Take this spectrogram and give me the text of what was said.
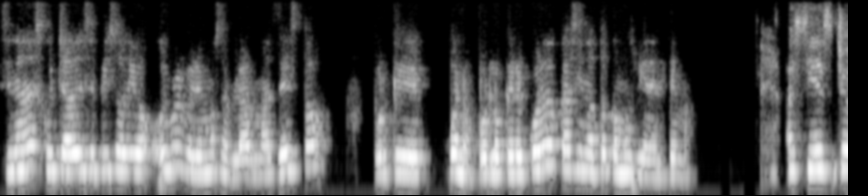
Si no han escuchado ese episodio, hoy volveremos a hablar más de esto, porque, bueno, por lo que recuerdo, casi no tocamos bien el tema. Así es, yo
